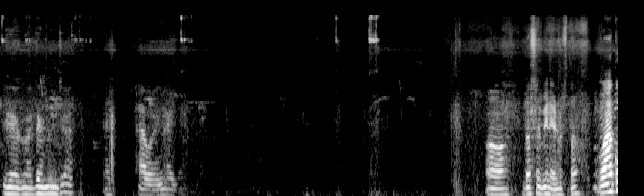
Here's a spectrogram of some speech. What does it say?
के गर्दै हुनुहुन्छ? थाहा भएन अहिले। दर्शकबिन हेर्नुहोस् त। उहाँको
